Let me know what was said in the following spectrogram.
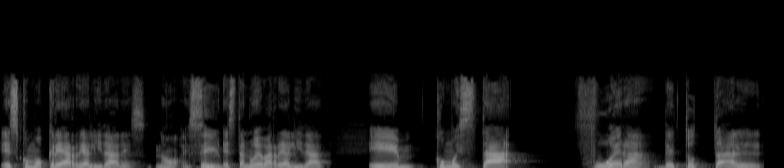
es como crear realidades, ¿no? Este, esta nueva realidad Em, como está fuera de total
